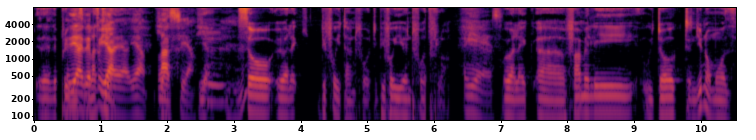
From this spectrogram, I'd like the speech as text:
the, the previous Yeah, the, last yeah, year. yeah, yeah, Last year. Yeah. Mm. So we were like before he turned forty, before he went fourth floor. Yes. We were like uh, family. We talked, and you know Moz.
